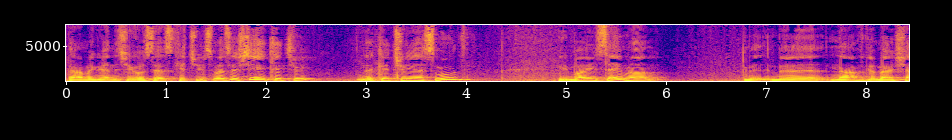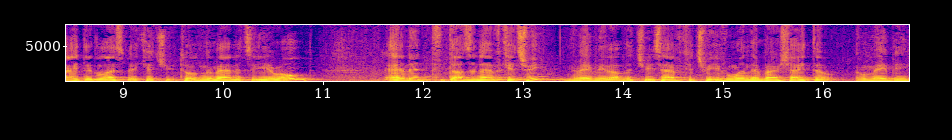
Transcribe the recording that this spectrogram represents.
pomegranate? She also has kitri. So it's a shia kitri. The kitri is smooth. Yibai Sema, the Navga Bashaita, the less kitri. Talking about it's a year old and it doesn't have kitri. Maybe the other trees have kitri even when they're bar or maybe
